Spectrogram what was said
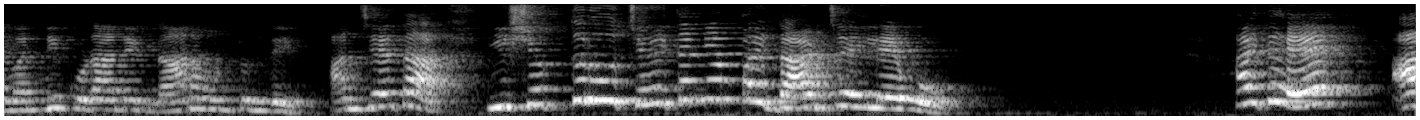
ఇవన్నీ కూడా అనే జ్ఞానం ఉంటుంది. అంచేత ఈ శక్తులు దాడి చేయలేవు. అయితే ఆ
